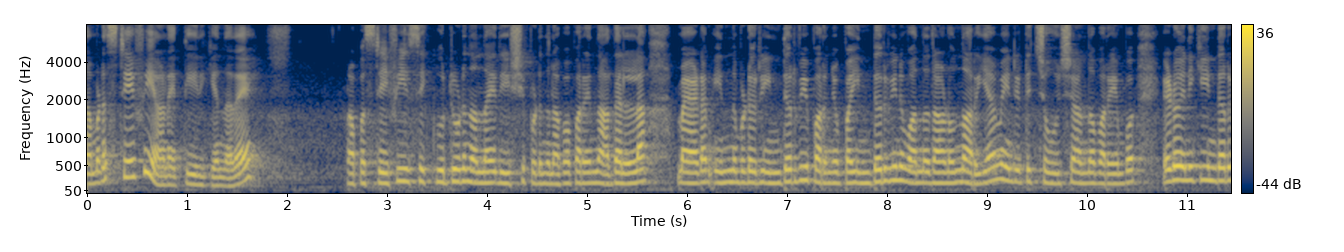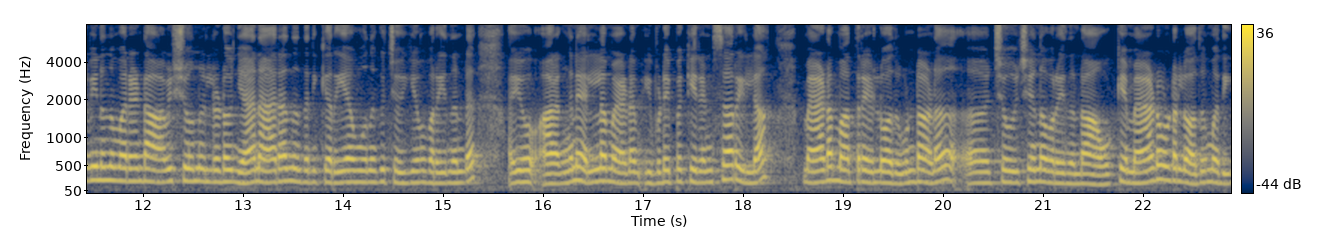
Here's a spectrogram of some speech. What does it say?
നമ്മുടെ സ്റ്റെഫിയാണ് എത്തിയിരിക്കുന്നത്. അപ്പോൾ സ്റ്റേഫി സെക്യൂരിറ്റിയോട് നന്നായി ദേഷ്യപ്പെടുന്നുണ്ട്. അപ്പോൾ പറയുന്നത് അതല്ല മാഡം ഇന്നിവിടെ ഒരു ഇന്റർവ്യൂ പറഞ്ഞു. അപ്പോൾ ഇന്റർവ്യൂവിന് വന്നതാണോ എന്ന് അറിയാൻ വേണ്ടിയിട്ട് ചോദിച്ചാണെന്ന് പറയുമ്പോൾ എടോ എനിക്ക് ഇന്റർവ്യൂവിനൊന്നും വരേണ്ട ആവശ്യമൊന്നും ഇല്ലടോ. ഞാൻ ആരാണെന്ന് എനിക്കറിയാമോ എന്നൊക്കെ ചോദിക്കുമ്പോൾ പറയുന്നുണ്ട് അയ്യോ അങ്ങനെയല്ല മാഡം. ഇവിടെ ഇപ്പോൾ കിരൺ സാർ ഇല്ല. മാഡം മാത്രമേ ഉള്ളൂ. അതുകൊണ്ടാണ് ചോദിച്ചതെന്ന് പറയുന്നുണ്ട്. ആ ഓക്കെ മാഡം ഉണ്ടല്ലോ. അത് മതി.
